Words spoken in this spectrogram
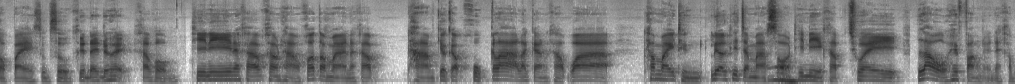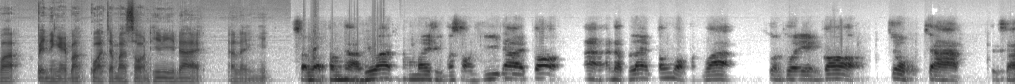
ต่อไปสูงๆขึ้นได้ด้วยครับผม ทีนี้นะครับคำถามข้อต่อมานะครับ ถามเกี่ยวกับครูกล้าแล้วกันครับว่าทำไมถึงเลือกที่จะมาสอนที่นี่ครับ ช่วยเล่าให้ฟังหน่อยนะครับว่าเป็นยังไงบ้างกว่าจะมาสอนที่นี่ได้อะไรอย่างนี้สำหรับคำถามที่ว่าทำไมถึงมาสอนที่ได้ก็อ่าอันดับแรกต้องบอกกันว่า ส่วนตัวเองก็จบจากศึกษา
